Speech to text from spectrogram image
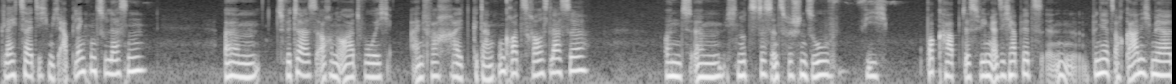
gleichzeitig mich ablenken zu lassen. Ähm, Twitter ist auch ein Ort, wo ich einfach halt Gedankengrotz rauslasse, und ähm, ich nutze das inzwischen so, wie ich Bock habe. Deswegen, also ich habe jetzt, äh, bin jetzt auch gar nicht mehr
